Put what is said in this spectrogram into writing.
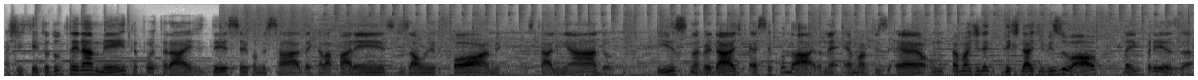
a gente tem todo um treinamento por trás de ser comissário, daquela aparência, usar um uniforme, estar alinhado. Isso, na verdade, é secundário, né? É uma, é, um, é uma identidade visual da empresa.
